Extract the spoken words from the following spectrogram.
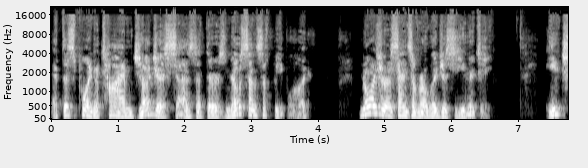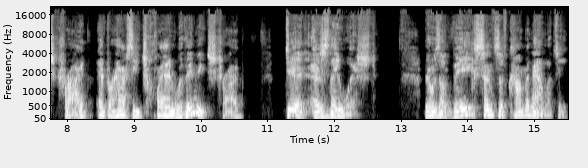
at this point of time, Judges says that there is no sense of peoplehood, nor is there a sense of religious unity each tribe, and perhaps each clan within each tribe, did as they wished. There was a vague sense of commonality,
